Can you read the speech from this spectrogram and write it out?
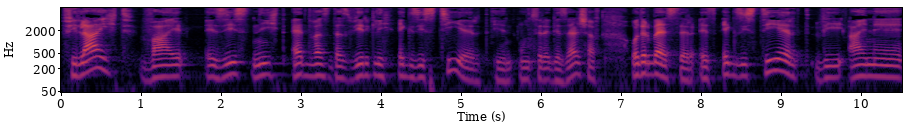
Vielleicht, weil es ist nicht etwas, das wirklich existiert in unserer Gesellschaft. Oder besser, es existiert wie eine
